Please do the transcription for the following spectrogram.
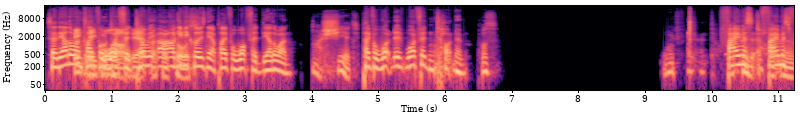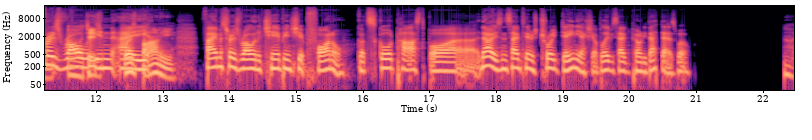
Yep. So the other one Equal- played for equal Watford. top, Tell me, I'll give you clues now. Played for Watford. The other one Oh shit. played for Wat- Watford and Tottenham. What's Watford and Tottenham. Famous, Tottenham. Uh, famous for his Oh, role geez. in Where's a uh, Barney? famous for his role in a championship final. Got scored past by no, he's in the same team as Troy Deeney. Actually, I believe he saved a penalty that day as well. Oh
